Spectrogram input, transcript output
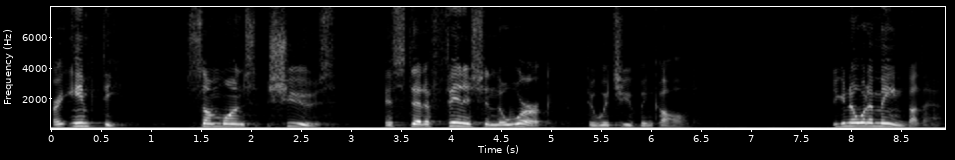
or empty someone's shoes instead of finishing the work to which you've been called? Do you know what I mean by that?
